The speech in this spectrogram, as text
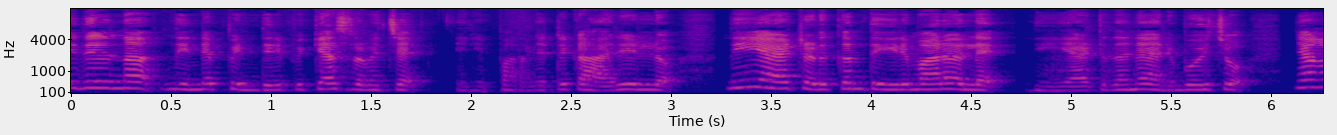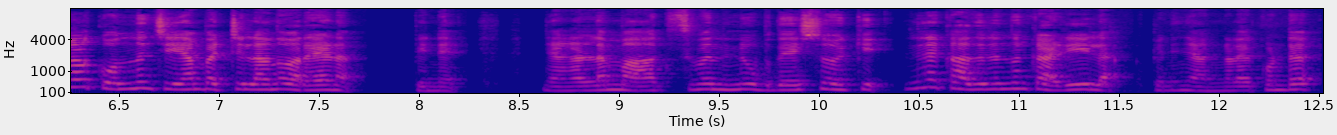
ഇതിൽ നിന്ന് നിന്നെ പിന്തിരിപ്പിക്കാൻ ശ്രമിച്ചേ. ഇനി പറഞ്ഞിട്ട് കാര്യമില്ലോ. നീ ആയിട്ട് എടുക്കുന്ന തീരുമാനമല്ലേ? നീ ആയിട്ട് തന്നെ അനുഭവിച്ചോ? ഞങ്ങൾക്കൊന്നും ചെയ്യാൻ പറ്റില്ല എന്ന് പറയണം. പിന്നെ ഞങ്ങളുടെ മാക്സിമം നിന്നെ ഉപദേശിച്ച് നോക്കി. നിനക്ക് അതിനൊന്നും കഴിയില്ല. പിന്നെ ഞങ്ങളെ കൊണ്ട്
